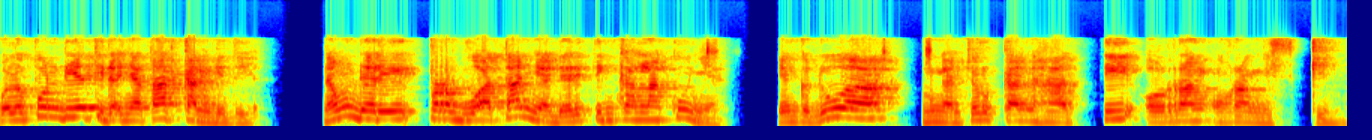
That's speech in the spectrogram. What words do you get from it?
walaupun dia tidak nyatakan gitu ya. Namun dari perbuatannya, dari tingkah lakunya. Yang kedua, menghancurkan hati orang-orang miskin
